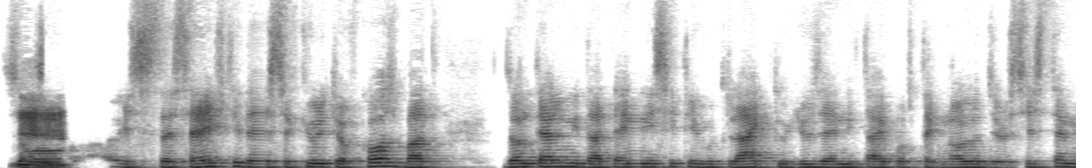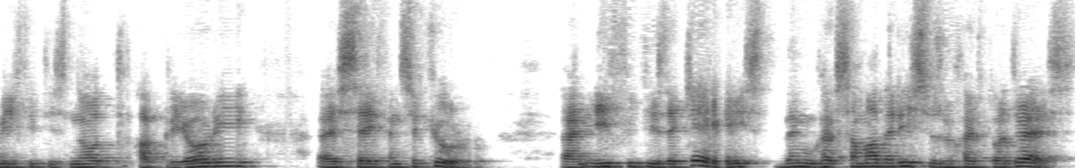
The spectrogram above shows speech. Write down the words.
So mm-hmm. it's the safety, the security, of course, but don't tell me that any city would like to use any type of technology or system if it is not a priori uh, safe and secure. And if it is the case, then we have some other issues we have to address.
